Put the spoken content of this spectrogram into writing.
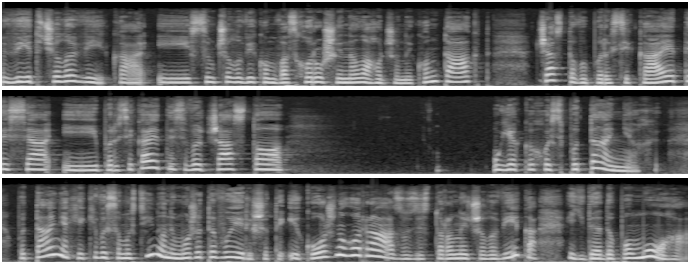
від чоловіка, і з цим чоловіком у вас хороший налагоджений контакт. Часто ви пересікаєтеся, і пересікаєтесь ви часто у якихось питаннях, питаннях, які ви самостійно не можете вирішити. І кожного разу зі сторони чоловіка йде допомога.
